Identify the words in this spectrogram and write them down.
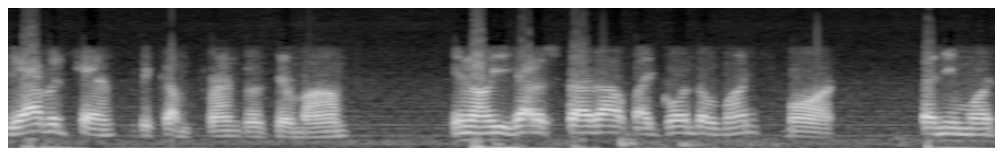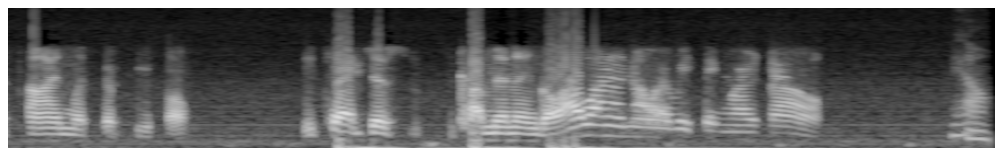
if you have a chance to become friends with your mom, you know, you got to start out by going to lunch more, spending more time with the people. You can't just come in and go, I want to know everything right now. Yeah.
